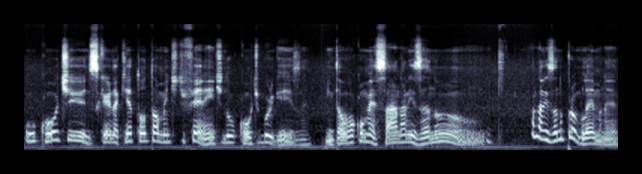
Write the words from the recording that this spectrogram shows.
o coach de esquerda aqui é totalmente diferente do coach burguês, né? Então eu vou começar analisando analisando o problema, né?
